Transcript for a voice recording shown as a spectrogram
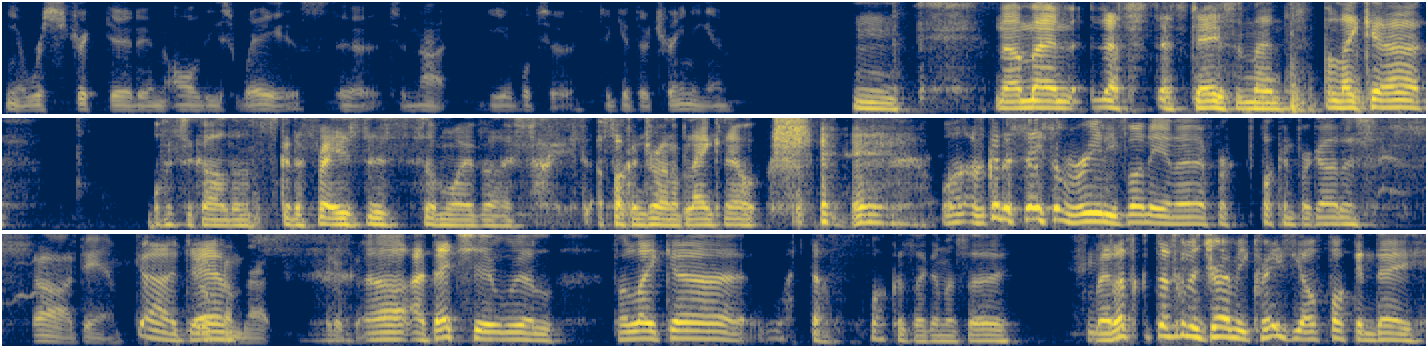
you know, restricted in all these ways to to not be able to to get their training in. Mm. No, man, that's that's decent, man. But like, uh, what's it called? I was gonna phrase this some way, but I, I fucking drawing a blank now. well, I was gonna say something really funny and I for, fucking forgot it. Oh damn. God damn. It'll come back. It'll come uh, I bet you it will. But like, uh, what the fuck was I gonna say? Man, that's that's gonna drive me crazy all fucking day.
